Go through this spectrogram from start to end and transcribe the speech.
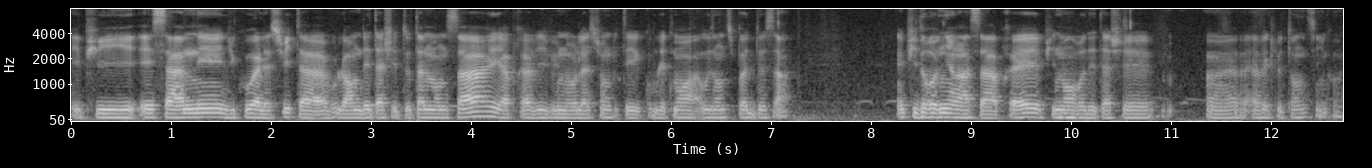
Et puis, et ça a amené, du coup, à la suite, à vouloir me détacher totalement de ça, et après à vivre une relation qui était complètement aux antipodes de ça. Et puis de revenir à ça après, et puis de m'en redétacher euh, avec le temps aussi, quoi.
